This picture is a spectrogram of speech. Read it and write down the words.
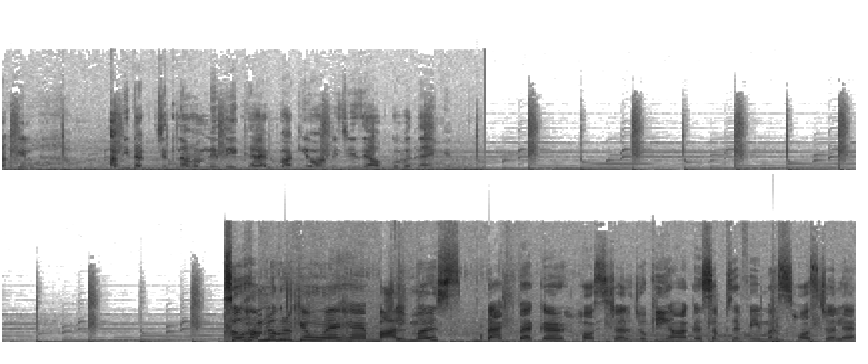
इंटरलाकिन अभी तक जितना हमने देखा है बाकी और भी चीज़ें आपको बताएँगे। सो so, हम लोग रुके हुए हैं बालमर्स बैकपैकर हॉस्टल जो कि यहाँ का सबसे फ़ेमस हॉस्टल है।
